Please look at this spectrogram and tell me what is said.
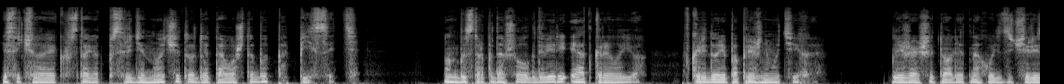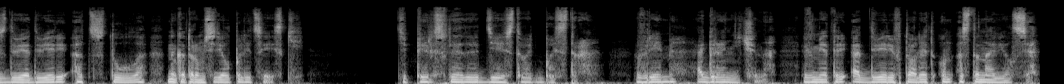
Если человек встает посреди ночи, то для того, чтобы пописать. Он быстро подошел к двери и открыл ее. В коридоре по-прежнему тихо. Ближайший туалет находится через две двери от стула, на котором сидел полицейский. Теперь следует действовать быстро. Время ограничено. В метре от двери в туалет он остановился.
